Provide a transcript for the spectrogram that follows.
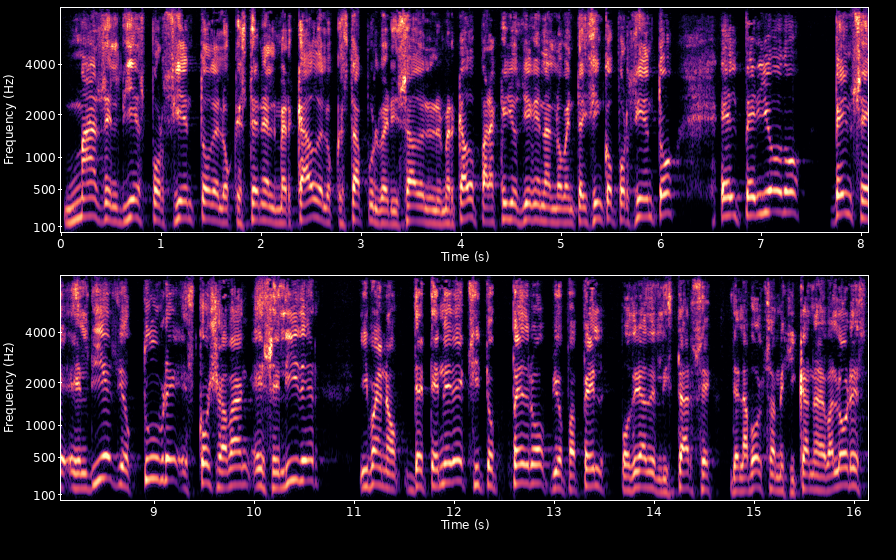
más del 10% de lo que está en el mercado, de lo que está pulverizado en el mercado, para que ellos lleguen al 95%. El periodo vence el 10 de octubre, Scotiabank es el líder. Y bueno, de tener éxito, Pedro Biopapel podría deslistarse de la Bolsa Mexicana de Valores.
